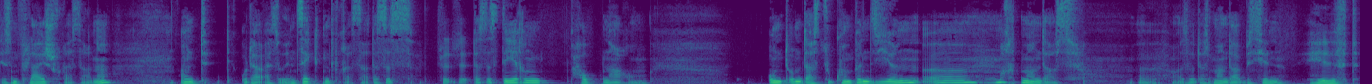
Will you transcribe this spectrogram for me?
Die sind Fleischfresser, ne? Und, oder also Insektenfresser. Das ist, das ist deren Hauptnahrung. Und um das zu kompensieren, äh, macht man das. Äh, also, dass man da ein bisschen hilft.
